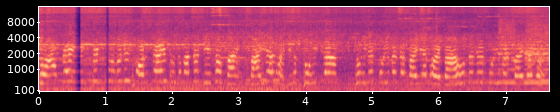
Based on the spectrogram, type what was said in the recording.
তো আমরা এক্সপেক্ট করব যে শুধুমাত্র যেসব ভাইরাল হয়, যেসব শহীদরা শহীদের পরিবাররা ভাইরাল হয় বা আহতদের পরিবার ভাইরাল হয়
